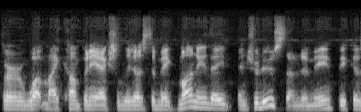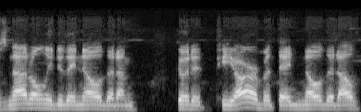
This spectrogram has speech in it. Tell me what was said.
for what my company actually does to make money, they introduce them to me because not only do they know that I'm good at PR, but they know that I'll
